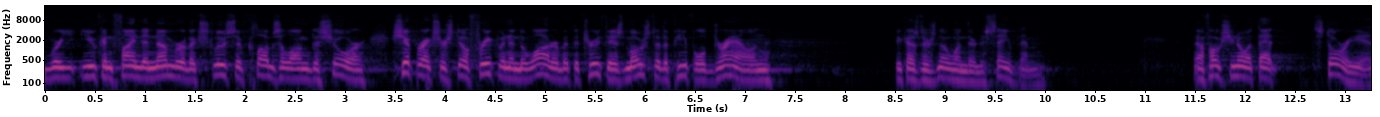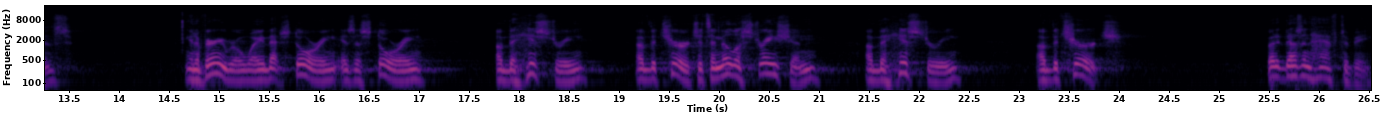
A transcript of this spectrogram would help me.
where you can find a number of exclusive clubs along the shore. Shipwrecks are still frequent in the water, but the truth is, most of the people drown because there's no one there to save them. Now, folks, you know what that story is. In a very real way, that story is a story of the history of the church. It's an illustration of the history of the church but it doesn't have to be.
